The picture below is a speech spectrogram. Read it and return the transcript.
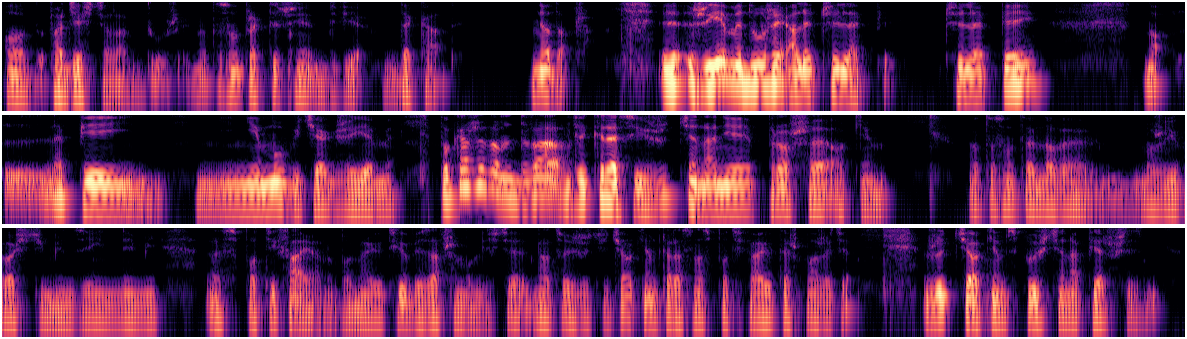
o 20 lat dłużej. No to są praktycznie dwie dekady. No dobra. Y, żyjemy dłużej, ale czy lepiej? Czy lepiej? No, lepiej nie mówić, jak żyjemy. Pokażę Wam dwa wykresy i rzućcie na nie proszę okiem. No to są te nowe możliwości, między innymi e, Spotify'a, no bo na YouTubie zawsze mogliście na coś rzucić okiem, teraz na Spotify'u też możecie. Rzućcie okiem, spójrzcie na pierwszy z nich.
